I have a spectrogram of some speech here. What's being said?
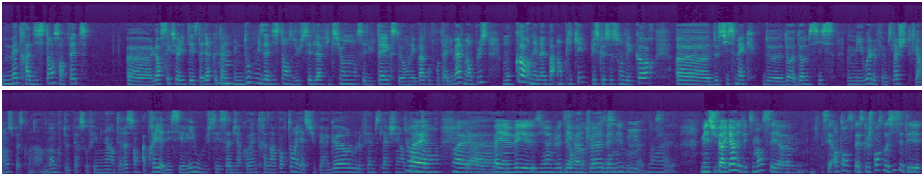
mettre à distance en fait euh, leur sexualité. C'est-à-dire que tu as Mhm. une double mise à distance du c'est de la fiction, c'est du texte, on n'est pas confronté à l'image, mais en plus mon corps n'est même pas impliqué puisque ce sont des corps euh, de cis mecs, d'hommes cis. Mais ouais, le femme slash, clairement, c'est parce qu'on a un manque de persos féminins intéressants. Après, il y a des séries où c'est- ça devient quand même très important. Il y a Supergirl où le femme slash est important. Ouais, Il y a- bah, il y avait The 100 il y a The encore 100. quelques années. Bon, Mm. Ouais. c'est- Mais Supergirl, effectivement, c'est euh, c'est intense parce que je pense qu'aussi c'était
